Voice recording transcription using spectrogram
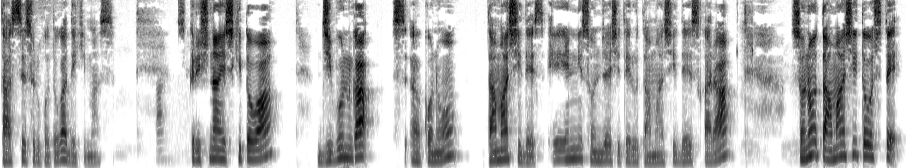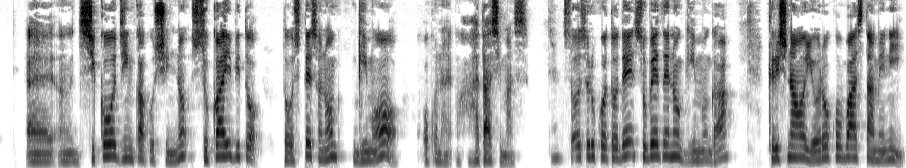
達成することができます。はいクリシュナ意識とは、自分があこの魂です。永遠に存在している魂ですから、その魂として、えー思考人格心の使い人としてその義務を行い、果たしますうん。そうすることで、すべての義務が、クリシュナを喜ばすために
